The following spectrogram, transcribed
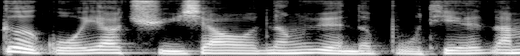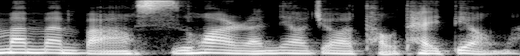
各国要取消能源的补贴，那慢慢把石化燃料就要淘汰掉嘛。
